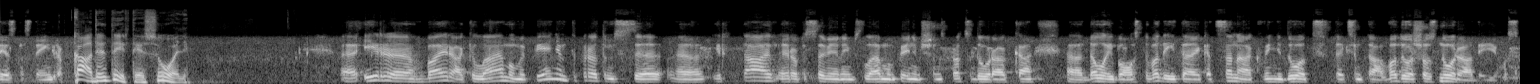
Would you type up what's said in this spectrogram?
diezgan stingra. Kādi ir tie soļi? Eh, ir eh, vairāki lēmumi pieņemti. Protams, eh, ir tā Eiropas Savienības lēmuma pieņemšanas procedūrā, ka dalībvalstu vadītāji, kad sanāk, viņi dod teiksim, tā, vadošos norādījumus.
